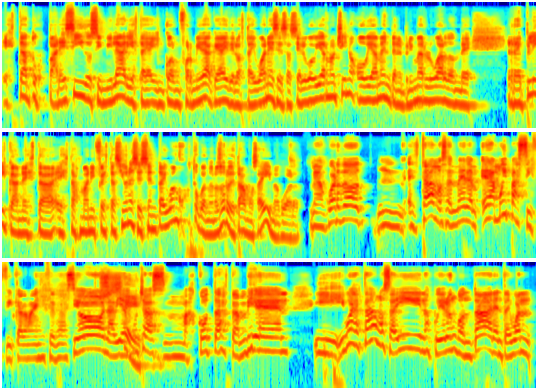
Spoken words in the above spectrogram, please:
estatus parecido, similar y esta inconformidad que hay de los taiwaneses hacia el gobierno chino, obviamente en el primer lugar donde replican esta, estas manifestaciones es en Taiwán, justo cuando nosotros estábamos ahí, me acuerdo. Me acuerdo, mm, estábamos en medio, era muy pacífica la manifestación, había muchas mascotas también, y, y bueno, estábamos ahí, nos pudieron contar, en Taiwán,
